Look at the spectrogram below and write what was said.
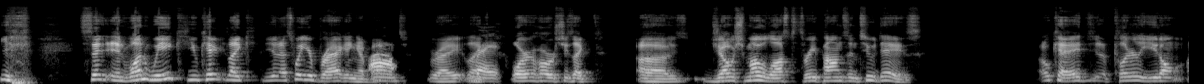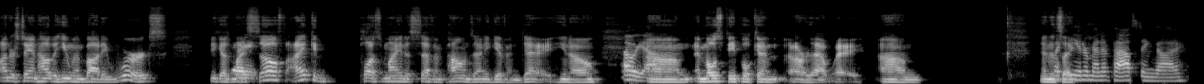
in one week, you can't like yeah, that's what you're bragging about, right? Like, right. or or she's like, uh, Joe Schmo lost three pounds in two days. Okay, clearly you don't understand how the human body works because right. myself, I could plus minus seven pounds any given day, you know. Oh yeah. Um, and most people can are that way. Um, and it's like, like the intermittent fasting guy.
